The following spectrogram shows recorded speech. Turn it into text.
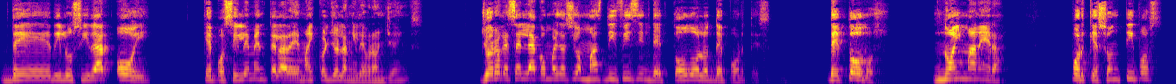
de dilucidar hoy que posiblemente la de Michael Jordan y LeBron James. Yo creo que esa es la conversación más difícil de todos los deportes. De todos. No hay manera. Porque son tipos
